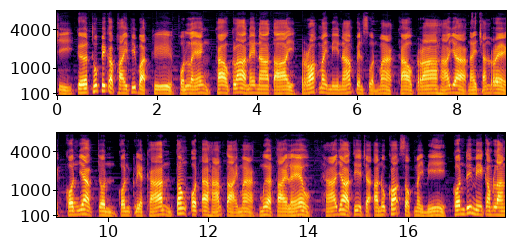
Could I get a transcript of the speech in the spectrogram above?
ชีเกิดทุพพิกภัยพิบัติคือ ฝนแรงข้าวกล้าในนาตาย เพราะไม่มีน้ำเป็นส่วนมากข้าวปลาหายากในชั้นแรก คนยากจน คนเกลียดค้าน ต้องอดอาหารตายมากเมื่อตายแล้ว หาญาติที่จะอนุเคราะห์ศพไม่มี คนที่มีกำลัง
